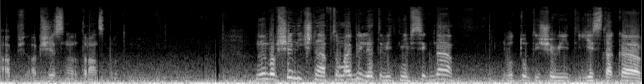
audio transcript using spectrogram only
общественного транспорта. Ну и вообще личный автомобиль это ведь не всегда. Вот тут еще есть такая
